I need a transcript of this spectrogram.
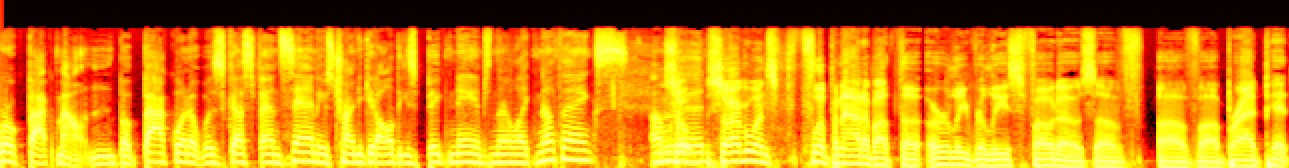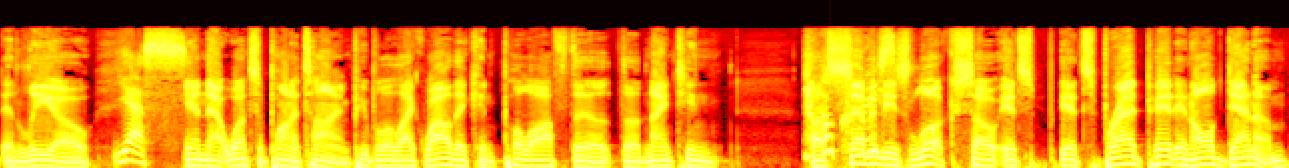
Brokeback Mountain. But back when it was Gus Van Sant, he was trying to get all these big names, and they're like, no thanks, I'm So, good. so everyone's flipping out about the early release photos of of uh, Brad Pitt and Leo yes. in that Once Upon a Time. People are like, "Wow, they can pull off the the nineteen How look." So it's it's Brad Pitt in all denim,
